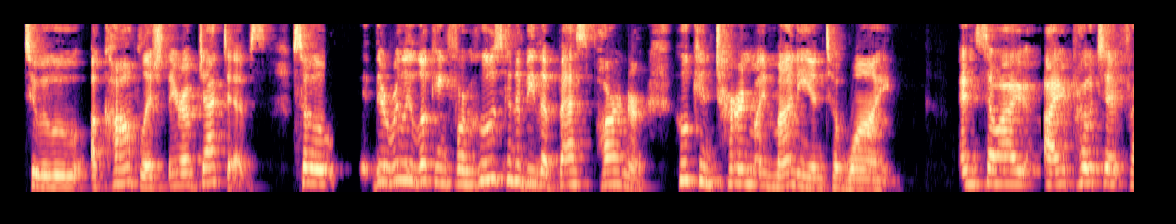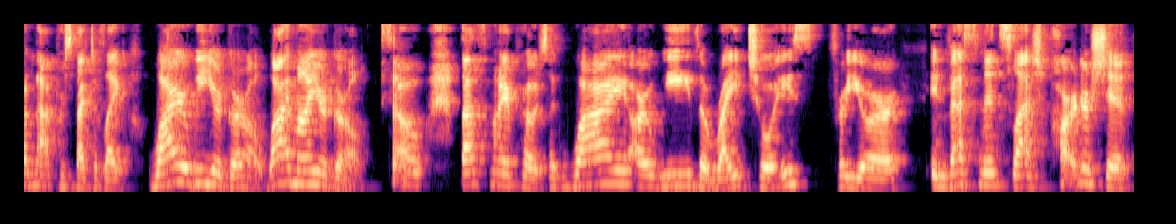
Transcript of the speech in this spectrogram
to accomplish their objectives. So they're really looking for who's going to be the best partner, who can turn my money into wine. And so I, I approach it from that perspective like, why are we your girl? Why am I your girl? So that's my approach. Like, why are we the right choice for your investment slash partnership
